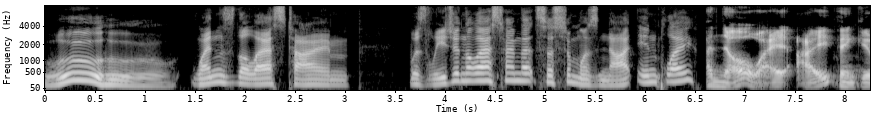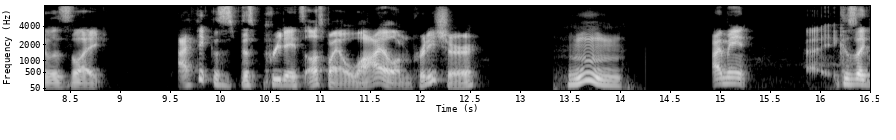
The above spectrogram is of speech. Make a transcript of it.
Ooh. When's the last time was Legion the last time that system was not in play? Uh, no, I I think it was like I think this this predates us by a while. I'm pretty sure. Hmm. I mean, because like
